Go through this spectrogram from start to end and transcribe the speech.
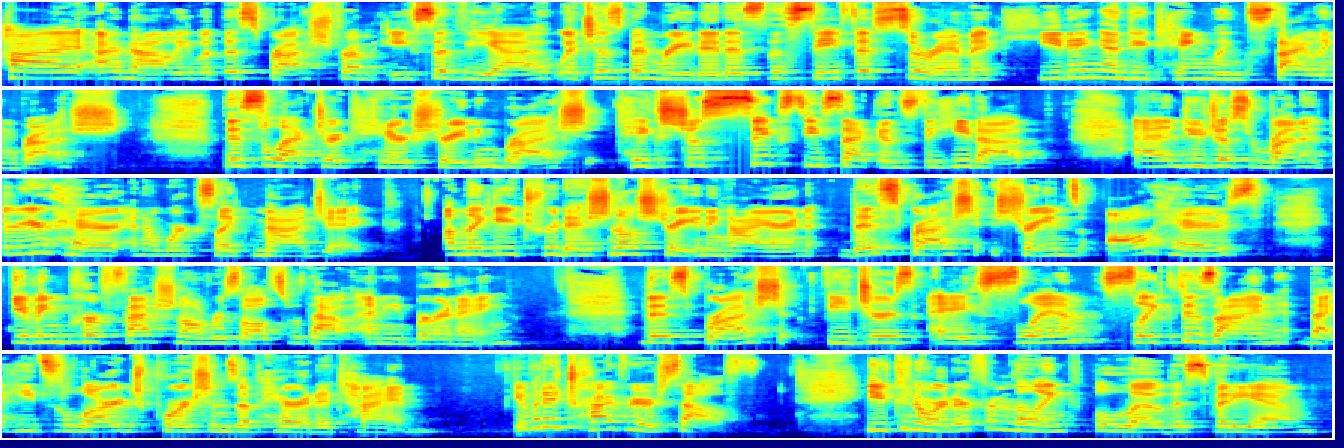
Hi, I'm Allie with this brush from AsaVea, which has been rated as the safest ceramic heating and detangling styling brush. This electric hair straightening brush takes just 60 seconds to heat up, and you just run it through your hair and it works like magic. Unlike a traditional straightening iron, this brush straightens all hairs, giving professional results without any burning. This brush features a slim, sleek design that heats large portions of hair at a time. Give it a try for yourself. You can order from the link below this video.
